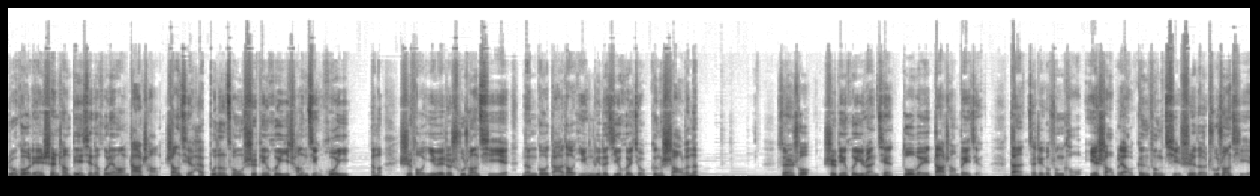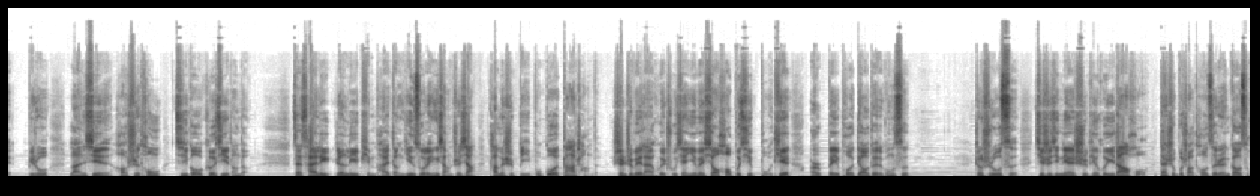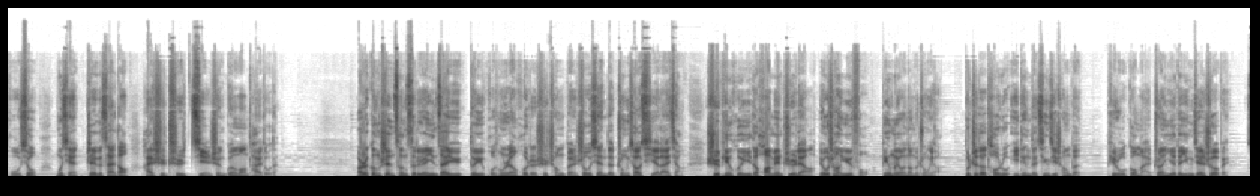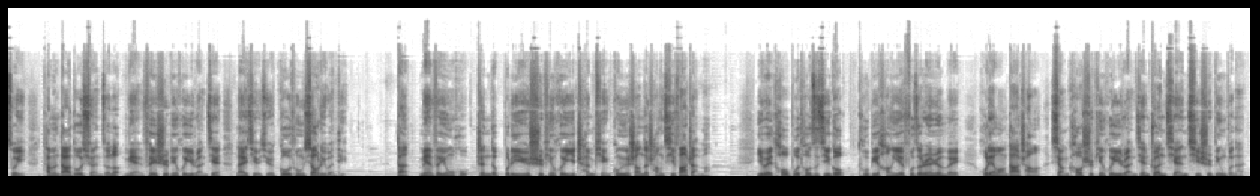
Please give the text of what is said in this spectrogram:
如果连擅长变现的互联网大厂尚且还不能从视频会议场景获益，那么，是否意味着初创企业能够达到盈利的机会就更少了呢？虽然说视频会议软件多为大厂背景，但在这个风口也少不了跟风起势的初创企业，比如蓝信、好视通、极构科技等等。在财力、人力、品牌等因素的影响之下，他们是比不过大厂的，甚至未来会出现因为消耗不起补贴而被迫掉队的公司。正是如此，即使今年视频会议大火，但是不少投资人告诉虎嗅，目前这个赛道还是持谨慎观望态度的。而更深层次的原因在于，对于普通人或者是成本受限的中小企业来讲，视频会议的画面质量流畅与否并没有那么重要，不值得投入一定的经济成本，譬如购买专业的硬件设备，所以他们大多选择了免费视频会议软件来解决沟通效率问题。但免费用户真的不利于视频会议产品供应商的长期发展吗？一位头部投资机构 To B 行业负责人认为，互联网大厂想靠视频会议软件赚钱其实并不难。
